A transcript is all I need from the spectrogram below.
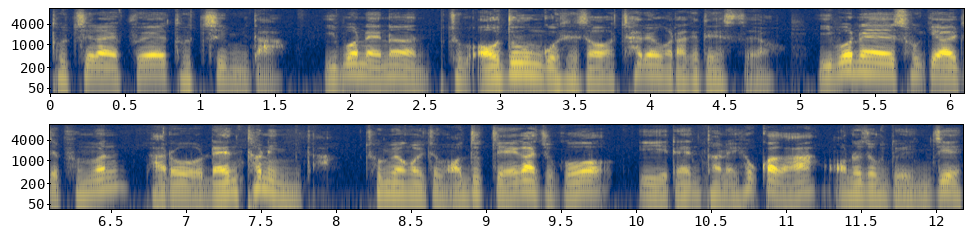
도치라이프의 도치입니다. 이번에는 좀 어두운 곳에서 촬영을 하게 되었어요. 이번에 소개할 제품은 바로 랜턴입니다. 조명을 좀 어둡게 해가지고 이 랜턴의 효과가 어느 정도인지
